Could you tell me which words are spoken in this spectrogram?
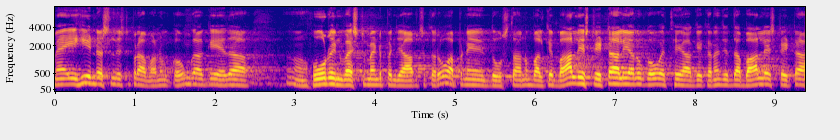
ਮੈਂ ਇਹੀ ਇੰਡਸਟਰੀਲਿਸਟ ਭਰਾਵਾਂ ਨੂੰ ਕਹੂੰਗਾ ਕਿ ਇਹਦਾ ਹੋਰ ਇਨਵੈਸਟਮੈਂਟ ਪੰਜਾਬ 'ਚ ਕਰੋ, ਆਪਣੇ ਦੋਸਤਾਂ ਨੂੰ, ਬਲਕਿ ਬਾਹਰਲੇ ਸਟੇਟਾਂ ਵਾਲਿਆਂ ਨੂੰ ਕਹੋ, ਇੱਥੇ ਆ ਕੇ ਕਰਨ। ਜਿੱਦਾਂ ਬਾਹਰਲੇ ਸਟੇਟਾਂ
